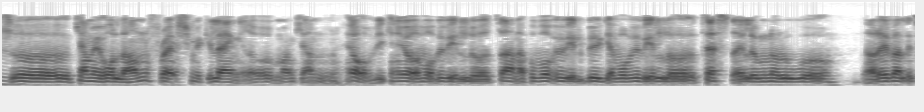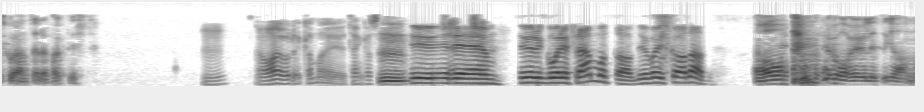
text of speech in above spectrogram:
Mm. så kan man ju hålla en fresh mycket längre och man kan, ja vi kan göra vad vi vill och träna på vad vi vill, bygga vad vi vill och testa i lugn och ro och ja det är väldigt skönt är det faktiskt. Mm. Ja, jo, det kan man ju tänka sig. Mm. Hur, eh, hur går det framåt då? Du var ju skadad. Ja, det var ju lite grann.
